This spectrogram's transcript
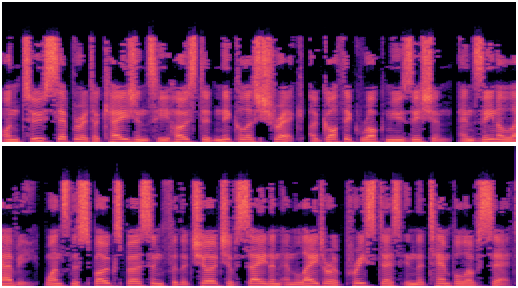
On two separate occasions he hosted Nicholas Schreck a Gothic rock musician and Zeena LaVey once the spokesperson for the Church of Satan and later a priestess in the Temple of Set.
